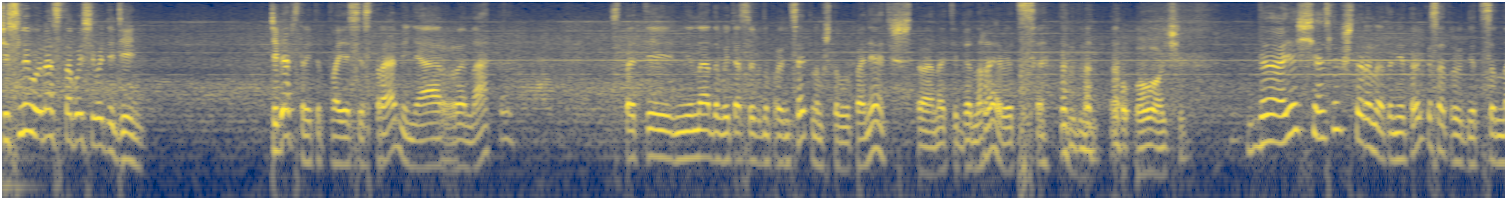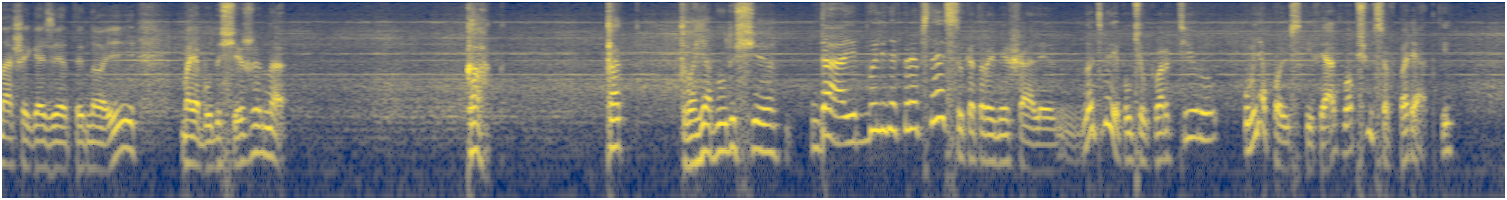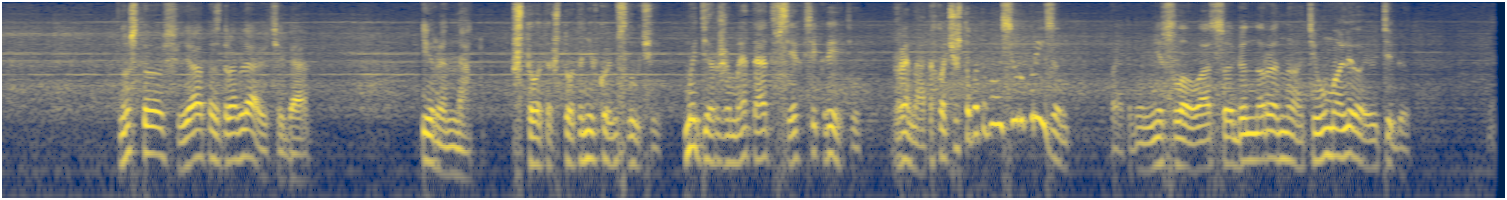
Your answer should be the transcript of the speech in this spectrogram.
Счастливый у нас с тобой сегодня день. Тебя встретит твоя сестра, меня Рената. Кстати, не надо быть особенно проницательным, чтобы понять, что она тебе нравится. Очень. Да, я счастлив, что Рената не только сотрудница нашей газеты, но и моя будущая жена. Как? Как твоя будущая? Да, и были некоторые обстоятельства, которые мешали. Но теперь я получил квартиру, у меня польский фиат, в общем, все в порядке. Ну что ж, я поздравляю тебя и Ренату. Что-то, что-то, ни в коем случае. Мы держим это от всех в секрете. Рената хочет, чтобы это было сюрпризом. Поэтому ни слова, особенно Ренате, умоляю тебя.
